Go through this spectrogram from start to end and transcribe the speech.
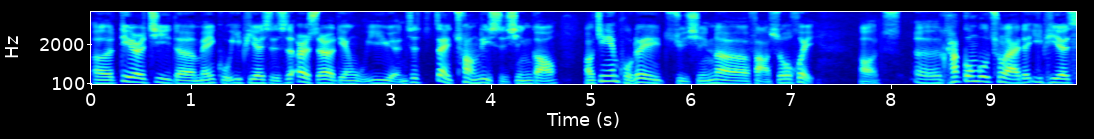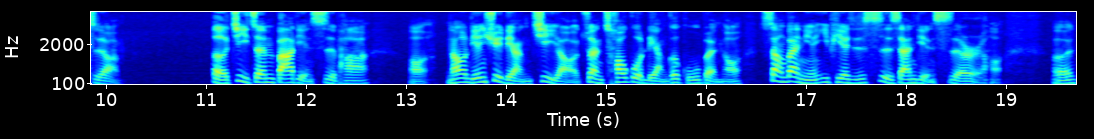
呃第二季的每股 EPS 是二十二点五亿元，这再创历史新高。好，今年普瑞举行了法说会，哦，呃，他公布出来的 EPS 啊，呃，季增八点四趴，哦，然后连续两季啊赚超过两个股本哦，上半年 EPS 是四三点四二哈，呃。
